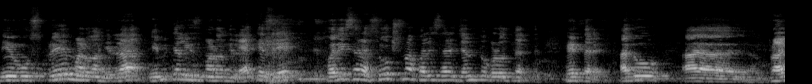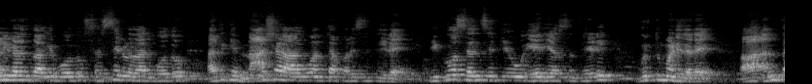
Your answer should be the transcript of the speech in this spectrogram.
ನೀವು ಸ್ಪ್ರೇ ಮಾಡುವಂಗಿಲ್ಲ, ಕೆಮಿಕಲ್ ಯೂಸ್ ಮಾಡುವಂಗಿಲ್ಲ. ಯಾಕೆಂದರೆ ಪರಿಸರ, ಸೂಕ್ಷ್ಮ ಪರಿಸರ ಜಂತುಗಳು ಅಂತ ಹೇಳ್ತಾರೆ. ಅದು ಪ್ರಾಣಿಗಳದ್ದಾಗಿರ್ಬೋದು, ಸಸ್ಯಗಳದ್ದಾಗಿರ್ಬೋದು, ಅದಕ್ಕೆ ನಾಶ ಆಗುವಂಥ ಪರಿಸ್ಥಿತಿ ಇದೆ. ಇಕೋ ಸೆನ್ಸಿಟಿವ್ ಏರಿಯಾಸ್ ಅಂತ ಹೇಳಿ ಗುರುತು ಮಾಡಿದ್ದಾರೆ. ಆ, ಅಂಥ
